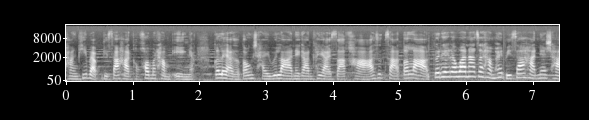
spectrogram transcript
ทางที่แบบพิซซ่าฮัทเขาเข้ามาทำเองเนี่ยก็เลยอาจจะต้องใช้เวลาในการขยายสาขาศึกษาตลาด ก็เรียกได้ว่าน่าจะทำให้พิซซ่าฮัทเนี่ยช้า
